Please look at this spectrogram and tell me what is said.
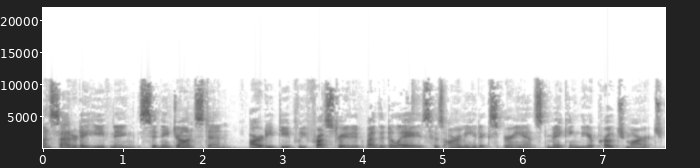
On Saturday evening, Sidney Johnston, already deeply frustrated by the delays his army had experienced making the approach march,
